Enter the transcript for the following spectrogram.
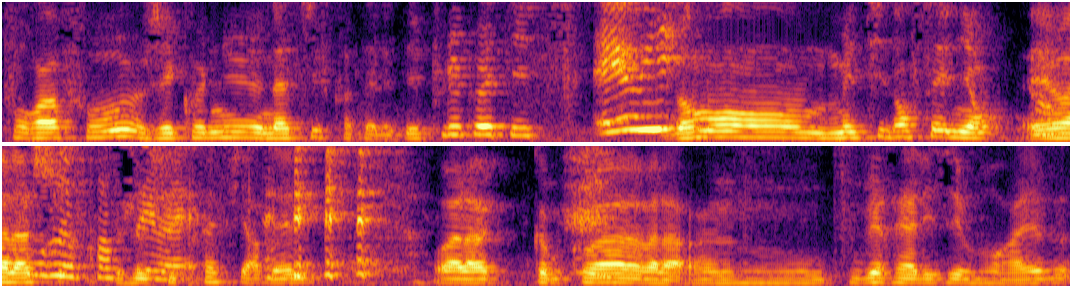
pour info, j'ai connu Natif quand elle était plus petite. Et eh oui. Dans mon métier d'enseignant. Et voilà, je, je suis très fier d'elle. Voilà, comme quoi, voilà, vous pouvez réaliser vos rêves.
